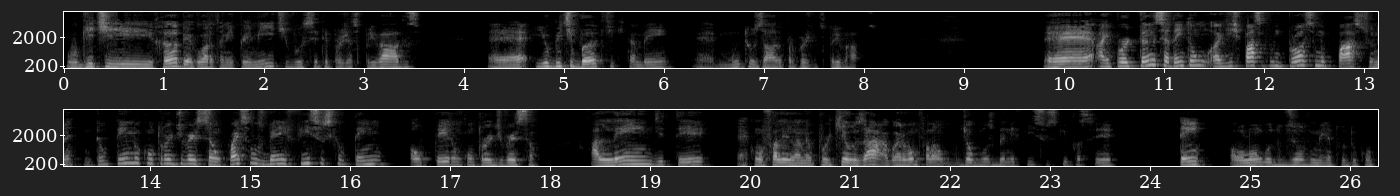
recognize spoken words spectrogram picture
O GitHub agora também permite você ter projetos privados. É, e o Bitbucket, que também é muito usado para projetos privados. É, a importância da, então a gente passa para um próximo passo, né? Então tem o meu controle de versão. Quais são os benefícios que eu tenho ao ter um controle de versão? Além de ter, é, como eu falei lá, né, por que usar, agora vamos falar de alguns benefícios que você tem ao longo do desenvolvimento do, com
